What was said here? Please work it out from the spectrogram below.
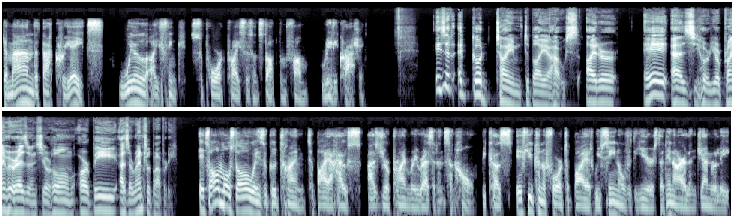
demand that that creates will, I think, support prices and stop them from really crashing. Is it a good time to buy a house, either A, as your, your primary residence, your home, or B, as a rental property? It's almost always a good time to buy a house as your primary residence and home because if you can afford to buy it, we've seen over the years that in Ireland generally,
